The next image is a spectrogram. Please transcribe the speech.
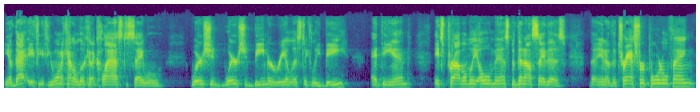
you know that if if you want to kind of look at a class to say, well, where should where should Beamer realistically be at the end? It's probably Ole Miss. But then I'll say this: the, you know, the transfer portal thing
